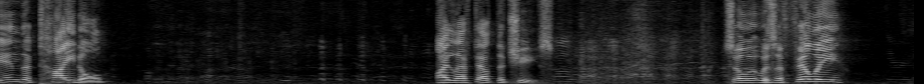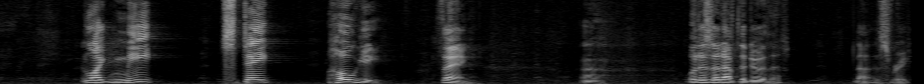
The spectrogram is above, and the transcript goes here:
in the title. I left out the cheese. So it was a Philly, like meat, steak, hoagie thing. Uh, what does it have to do with this? No, it's free.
